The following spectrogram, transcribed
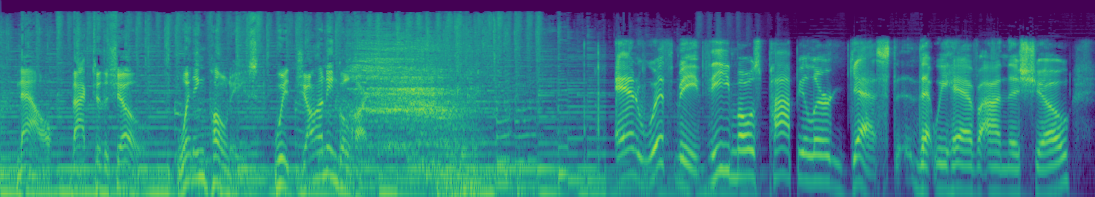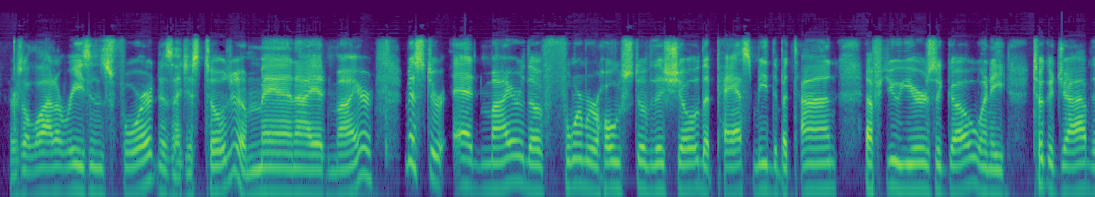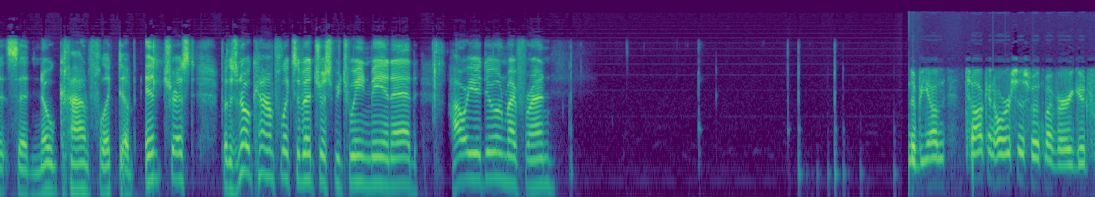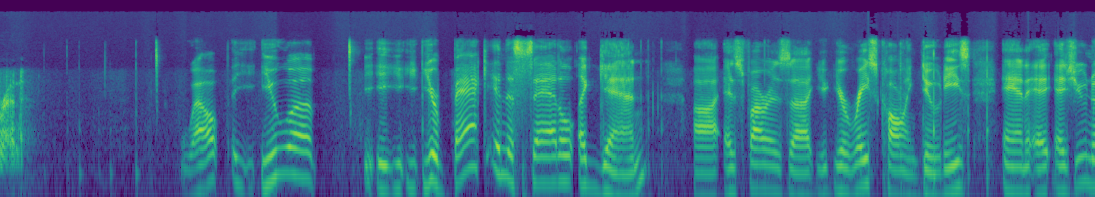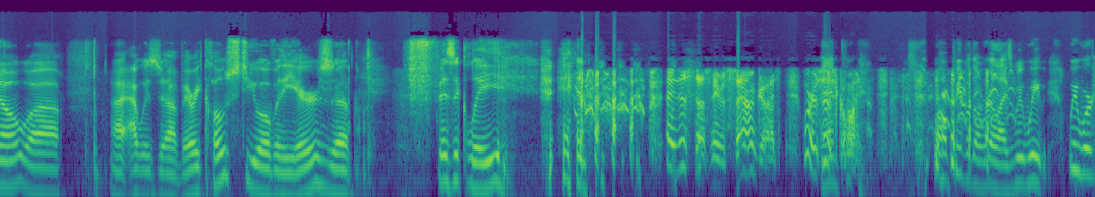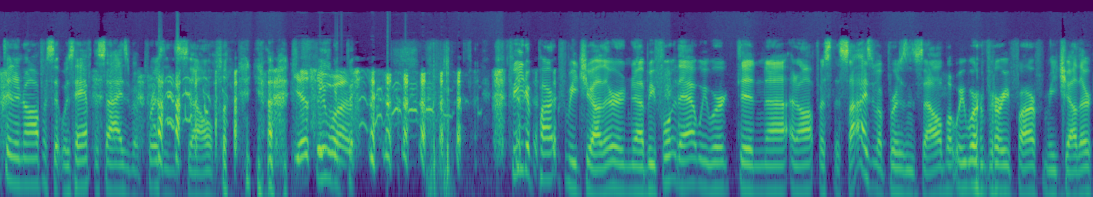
Now, back to the show. Winning Ponies with John Englehart. And with me, the most popular guest that we have on this show. There's a lot of reasons for it. As I just told you, a man I admire, Mr. Ed Meyer, the former host of this show that passed me the baton a few years ago when he took a job that said no conflict of interest. But there's no conflicts of interest between me and Ed. How are you doing, my friend? To be on Talking Horses with my very good friend. Well, you uh, you're back in the saddle again. Uh, as far as uh, your race calling duties, and as you know, uh, I, I, was uh, very close to you over the years, uh, physically. And, hey, this doesn't even sound good. Where's this going? well, people don't realize we, we we worked in an office that was half the size of a prison cell. you know, yes, it was. feet apart from each other, and uh, before that, we worked in uh, an office the size of a prison cell, but we weren't very far from each other.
